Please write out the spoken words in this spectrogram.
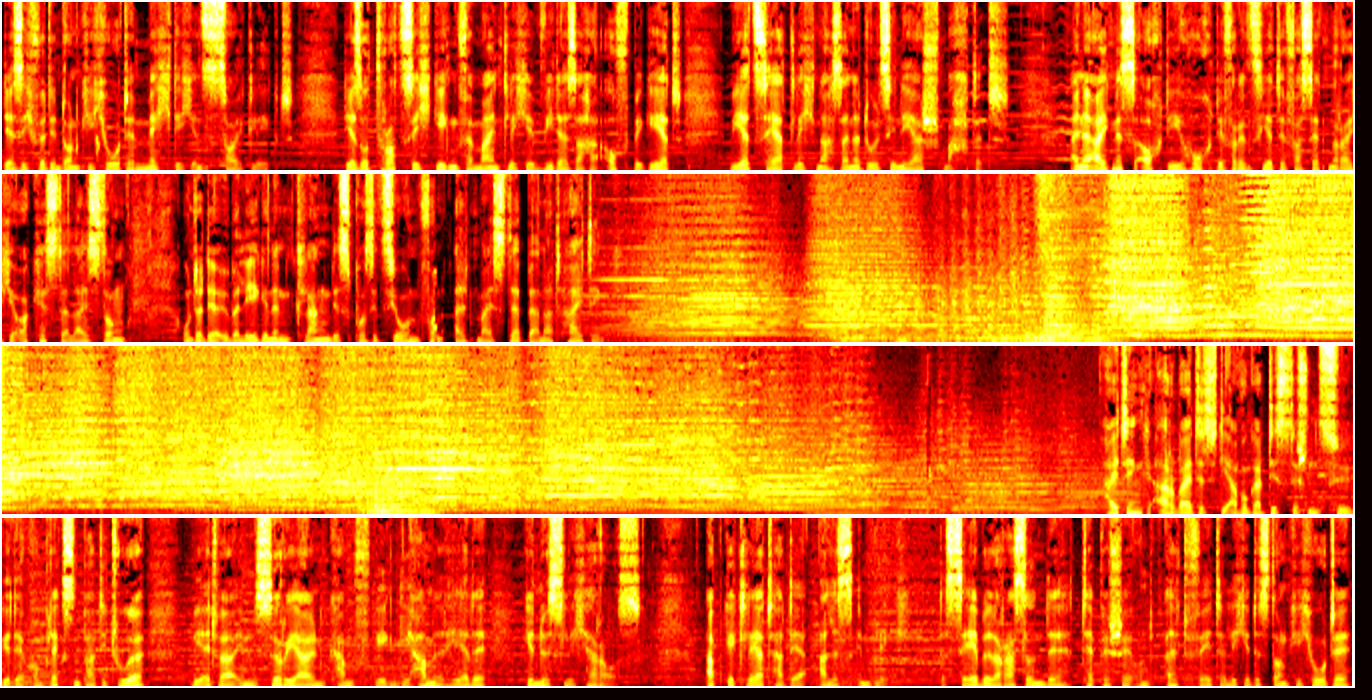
der sich für den Don Quixote mächtig ins Zeug legt, der so trotzig gegen vermeintliche Widersacher aufbegehrt, wie er zärtlich nach seiner Dulcinea schmachtet. Ein Ereignis auch die hochdifferenzierte, facettenreiche Orchesterleistung unter der überlegenen Klangdisposition von Altmeister Bernhard Haitink. Haitink arbeitet die avantgardistischen Züge der komplexen Partitur, wie etwa im surrealen Kampf gegen die Hammelherde, genüsslich heraus. Abgeklärt hat er alles im Blick das säbelrasselnde, täppische und altväterliche des Don Quixote,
